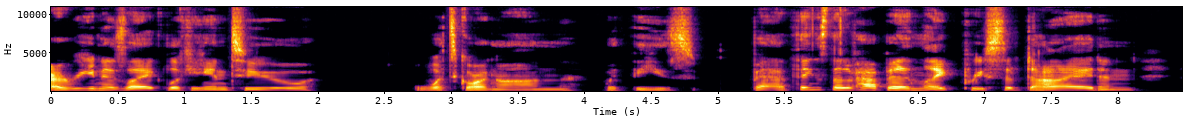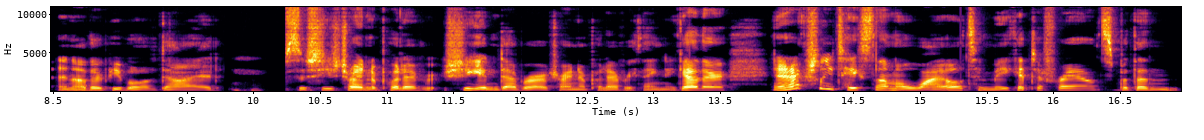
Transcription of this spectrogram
Irene is like looking into what's going on with these bad things that have happened, like priests have died and and other people have died. Mhm. So she's trying to put every she and Deborah are trying to put everything together. And it actually takes them a while to make it to France, but then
